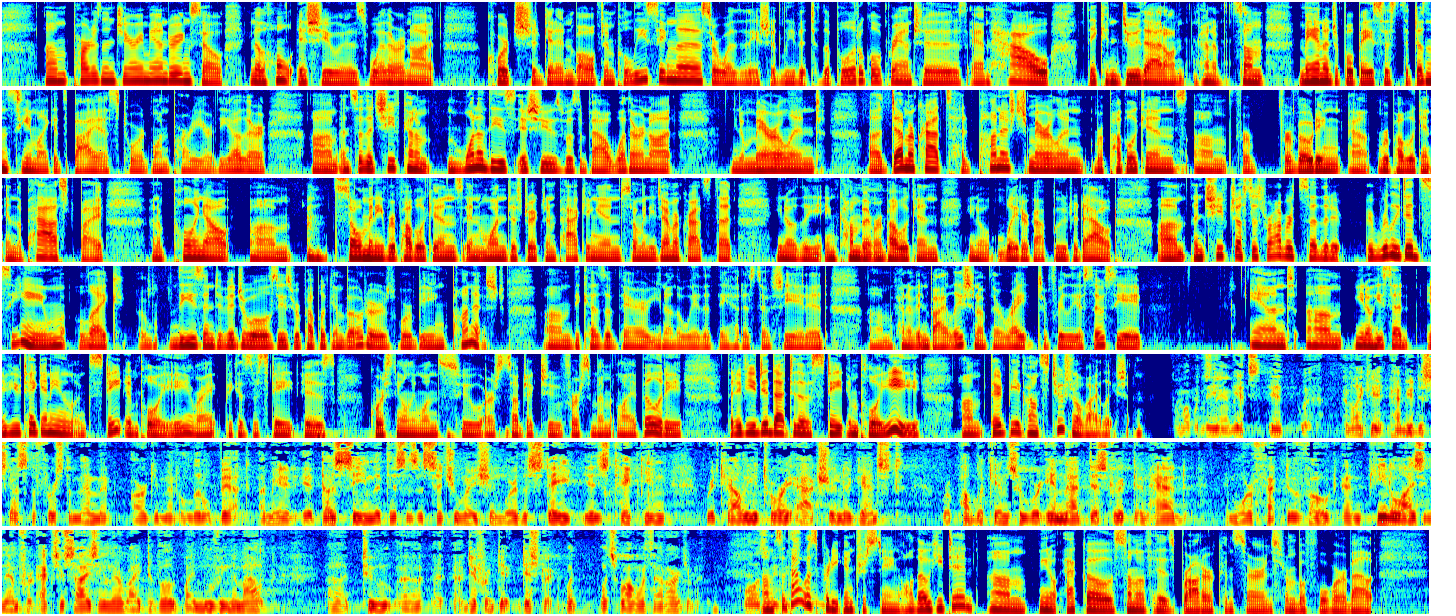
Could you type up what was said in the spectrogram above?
um, partisan gerrymandering. So, you know, the whole issue is whether or not courts should get involved in policing this or whether they should leave it to the political branches and how they can do that on kind of some manageable basis that doesn't seem like it's biased toward one party or the other. Um, and so the chief kind of one of these issues was about whether or not you know, Maryland uh, Democrats had punished Maryland Republicans um, for for voting Republican in the past by kind of pulling out um, so many Republicans in one district and packing in so many Democrats that you know the incumbent Republican you know later got booted out. Um, and Chief Justice Roberts said that it it really did seem like these individuals, these Republican voters, were being punished um, because of their, you know, the way that they had associated, um, kind of in violation of their right to freely associate. And um, you know, he said if you take any like state employee, right, because the state is, of course, the only ones who are subject to First Amendment liability, that if you did that to the state employee, um, there'd be a constitutional violation. Come up with It's it. I'd like to have you discuss the First Amendment argument a little bit. I mean, it, it does seem that this is a situation where the state is taking retaliatory action against Republicans who were in that district and had a more effective vote and penalizing them for exercising their right to vote by moving them out uh, to uh, a different di- district. What, what's wrong with that argument? Um, so that was pretty interesting. Although he did, um, you know, echo some of his broader concerns from before about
